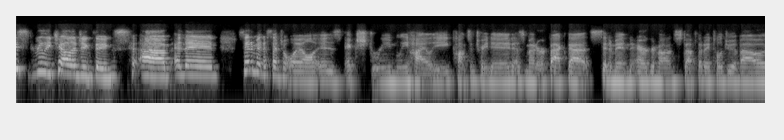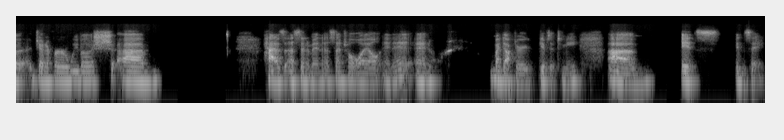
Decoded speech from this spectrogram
these really challenging things. Um, and then cinnamon essential oil is extremely highly concentrated. As a matter of fact, that cinnamon Erigeron stuff that I told you about, Jennifer Webush, um, has a cinnamon essential oil in it. And my doctor gives it to me. Um, it's insane.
